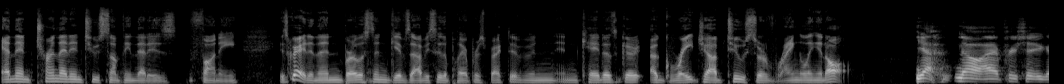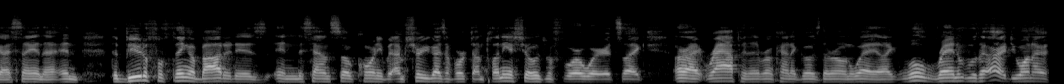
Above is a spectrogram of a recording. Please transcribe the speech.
and then turn that into something that is funny is great. And then Burleson gives obviously the player perspective, and, and Kay does a great job too, sort of wrangling it all. Yeah, no, I appreciate you guys saying that. And the beautiful thing about it is, and this sounds so corny, but I'm sure you guys have worked on plenty of shows before where it's like, all right, rap, and everyone kind of goes their own way. Like we'll random, we'll say, all right, do you want to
